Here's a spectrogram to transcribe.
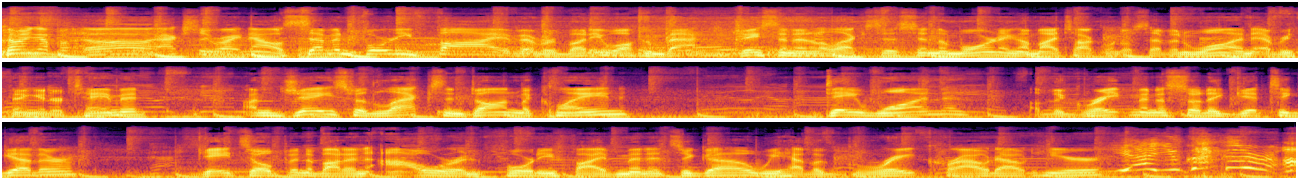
Coming up, uh, actually, right now, 7:45. Everybody, welcome back to Jason and Alexis in the morning on My Talk 1071, Everything Entertainment. I'm Jace with Lex and Dawn McLean. Day one of the Great Minnesota Get Together. Gates opened about an hour and 45 minutes ago. We have a great crowd out here. Yeah, you guys are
